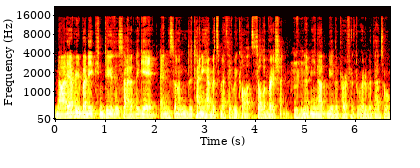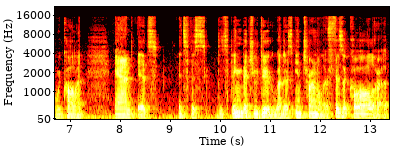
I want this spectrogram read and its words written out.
not everybody can do this out of the gate. And so in the tiny habits method, we call it celebration. Mm-hmm. That may not be the perfect word, but that's what we call it. And it's it's this this thing that you do, whether it's internal or physical or a,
